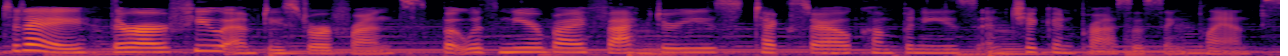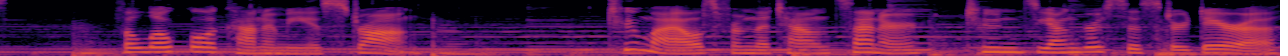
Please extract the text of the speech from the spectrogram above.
Today, there are a few empty storefronts, but with nearby factories, textile companies, and chicken processing plants, the local economy is strong. Two miles from the town center, Toon's younger sister Dara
